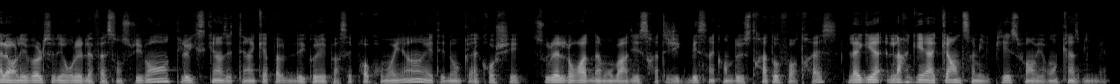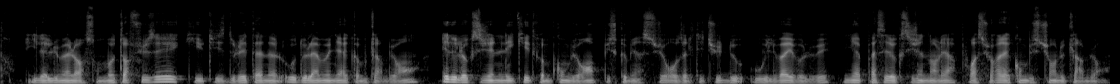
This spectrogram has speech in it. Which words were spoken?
Alors les vols se déroulaient de la façon suivante. Le X-15 était incapable de décoller par ses propres moyens était donc accroché sous l'aile droite d'un bombardier stratégique B-52 Stratofortress, largué à 45 000 pieds, soit environ 15 000 mètres. Il allume alors son moteur fusée, qui utilise de l'éthanol ou de l'ammoniac comme carburant, et de l'oxygène liquide comme comburant, puisque bien sûr, aux altitudes où il va évoluer, il n'y a pas assez d'oxygène dans l'air pour assurer la combustion du carburant.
